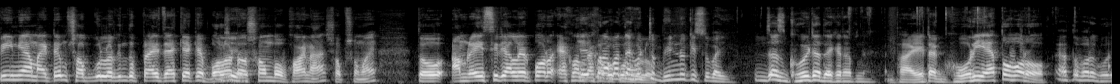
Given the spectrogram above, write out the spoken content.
প্রিমিয়াম আইটেম সবগুলোর কিন্তু প্রায় একে একে বলাটাও সম্ভব হয় না সব সময় তো আমরা এই সিরিয়ালের পর এখন দেখাবো দেখো একটু ভিন্ন কিছু ভাই। জাস্ট ঘড়িটা দেখেন আপনি। ভাই এটা ঘড়ি এত বড়। এত বড় ঘড়ি।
